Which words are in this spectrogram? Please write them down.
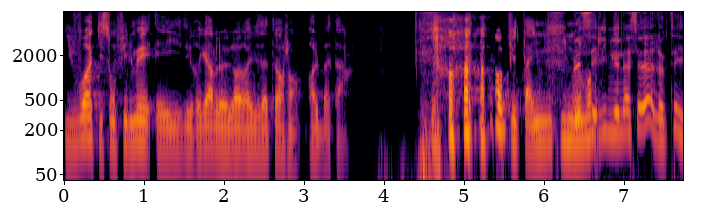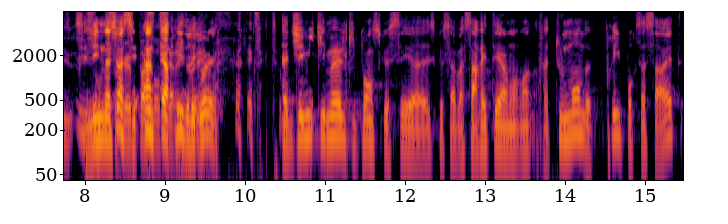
ils voient qu'ils sont filmés et ils regardent le, réalisateur, genre, oh le bâtard. oh putain, il, me C'est l'hymne national. Donc, l'hymne national, c'est interdit de rigoler. Il y a Jamie Kimmel qui pense que, c'est, euh, que ça va s'arrêter à un moment. Enfin, tout le monde prie pour que ça s'arrête.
